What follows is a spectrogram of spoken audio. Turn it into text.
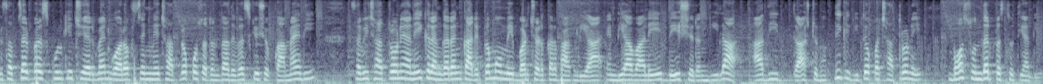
इस अवसर पर स्कूल के चेयरमैन गौरव सिंह ने छात्रों को स्वतंत्रता दिवस की शुभकामनाएँ दी। सभी छात्रों ने अनेक रंगारंग कार्यक्रमों में बढ़ चढ़कर भाग लिया। इंडिया वाले देश रंगीला आदि राष्ट्रभक्ति के गीतों पर छात्रों ने बहुत सुंदर प्रस्तुतियाँ दी।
